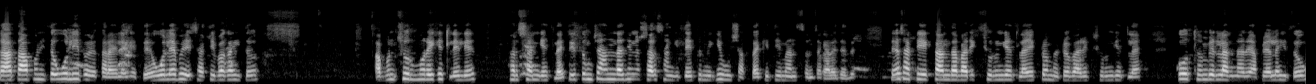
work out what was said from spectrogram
तर आता आपण इथं ओली भेळ करायला घेते ओल्या भेळीसाठी बघा इथं आपण चुरमुरे घेतलेले आहेत. फरसाण घेतलाय. ते तुमच्या अंदाजेनुसार सांगितले तुम्ही घेऊ शकता किती माणसांचं करायचं ते. त्यासाठी एक कांदा बारीक चिरून घेतलाय. एक टोमॅटो बारीक चिरून घेतलाय. कोथिंबीर लागणार आहे आपल्याला इथं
